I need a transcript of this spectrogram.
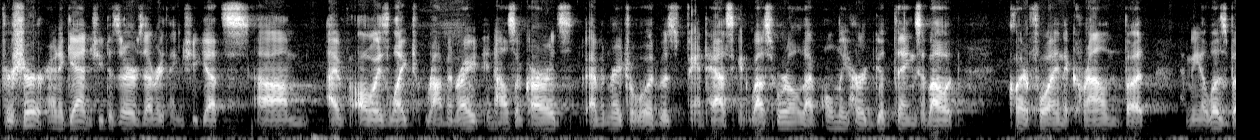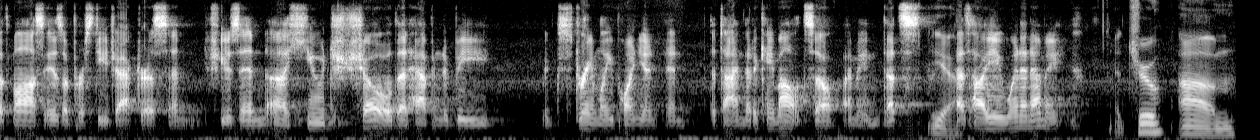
For sure, and again, she deserves everything she gets. Um, I've always liked Robin Wright in House of Cards. Evan Rachel Wood was fantastic in Westworld. I've only heard good things about Claire Foy in The Crown, but I mean, Elisabeth Moss is a prestige actress, and she was in a huge show that happened to be extremely poignant in the time that it came out. So, I mean, that's yeah. that's how you win an Emmy. Uh, true. Um,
